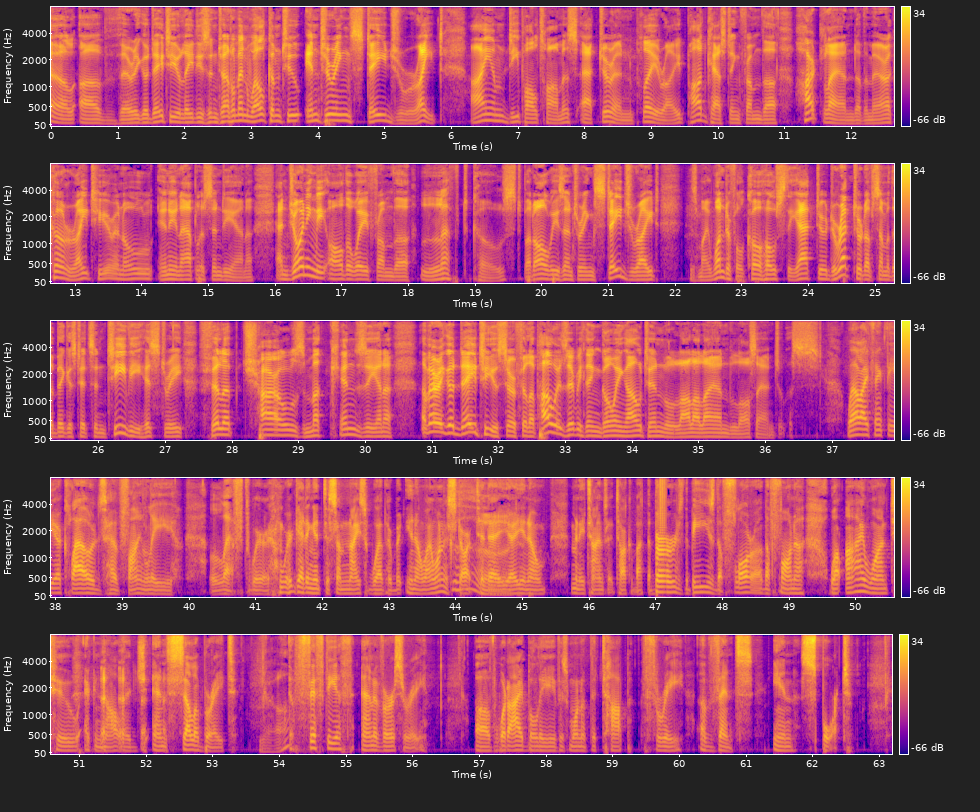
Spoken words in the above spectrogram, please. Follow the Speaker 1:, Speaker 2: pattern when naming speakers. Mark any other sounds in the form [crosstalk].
Speaker 1: Well, a very good day to you, ladies and gentlemen. Welcome to Entering Stage Right. I am Paul Thomas, actor and playwright, podcasting from the heartland of America, right here in old Indianapolis, Indiana. And joining me all the way from the left coast, but always entering stage right, is my wonderful co host, the actor, director of some of the biggest hits in TV history, Philip Charles MacKenzie. And a, a very good day to you, Sir Philip. How is everything going out in La La Land, Los Angeles?
Speaker 2: Well, I think the uh, clouds have finally left. We're [laughs] we're getting into some nice weather, but you know, I want to start Good. today. Uh, you know, many times I talk about the birds, the bees, the flora, the fauna. Well, I want to [laughs] acknowledge and celebrate yeah. the 50th anniversary of what I believe is one of the top three events in sport,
